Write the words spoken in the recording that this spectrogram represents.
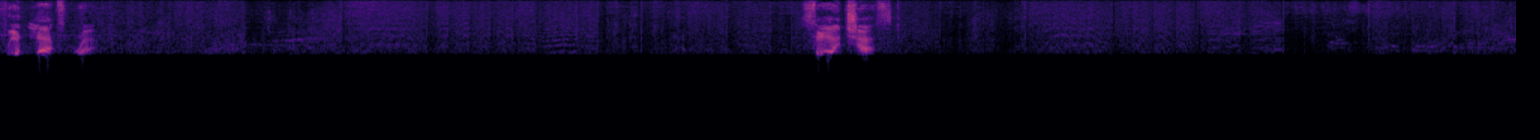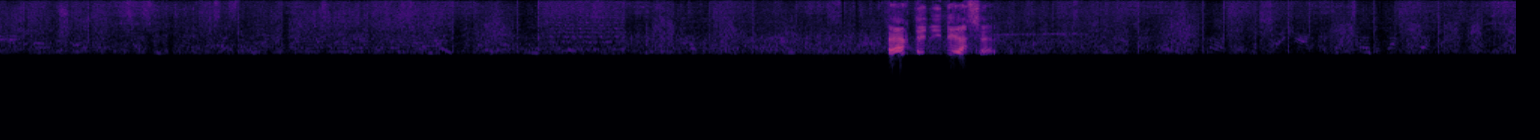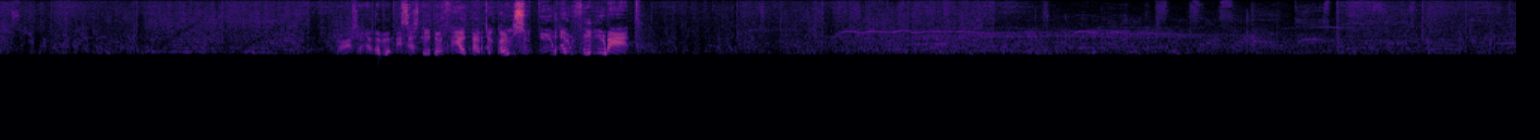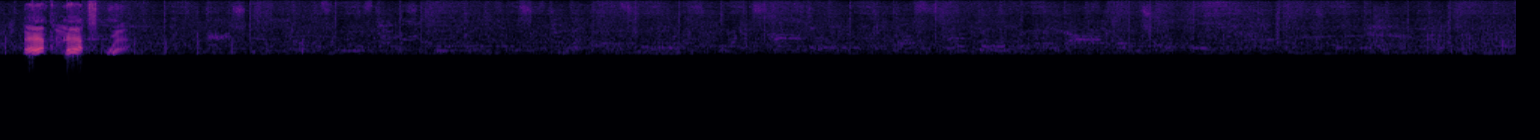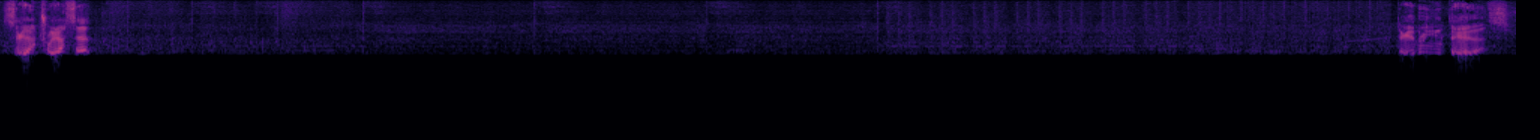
Front lat spread. Chest. Back double bicep. Ladies and gentlemen, this is not a theater. You can support your favorite. Lat spread. Side tricep. And thighs.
